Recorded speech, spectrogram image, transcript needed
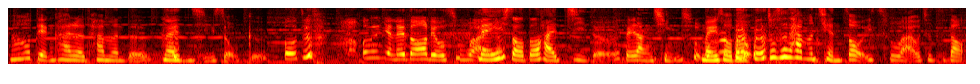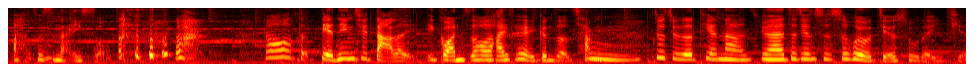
然后点开了他们的那几首歌，我就我的眼泪都要流出来，每一首都还记得非常清楚，每一首都就是他们前奏一出来，我就知道啊，这是哪一首。然后点进去打了一关之后，还可以跟着唱，嗯、就觉得天哪，原来这件事是会有结束的一天。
